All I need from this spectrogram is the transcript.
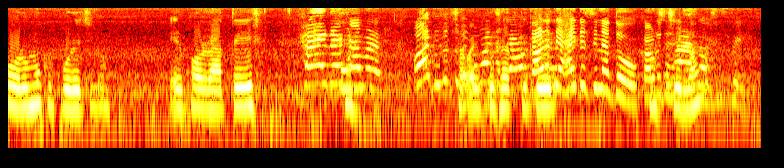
গরমও খুব পড়েছিল। এরপর রাতে সবাই প্রসাদ। খেতে কারও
